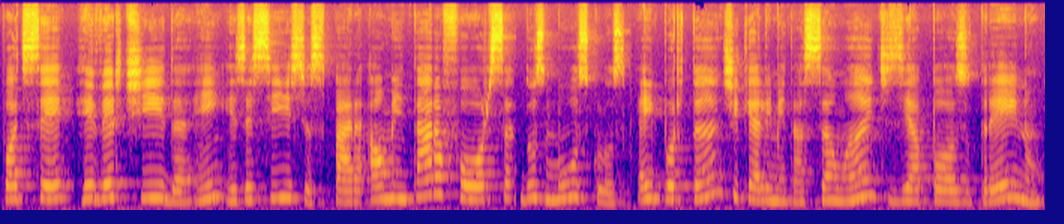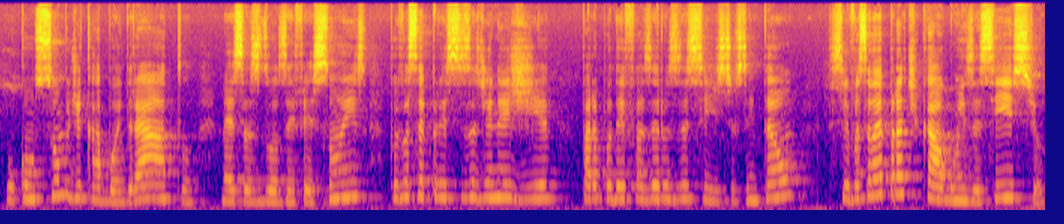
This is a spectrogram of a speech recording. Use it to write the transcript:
pode ser revertida em exercícios para aumentar a força dos músculos. É importante que a alimentação antes e após o treino, o consumo de carboidrato nessas duas refeições, pois você precisa de energia para poder fazer os exercícios. Então, se você vai praticar algum exercício,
